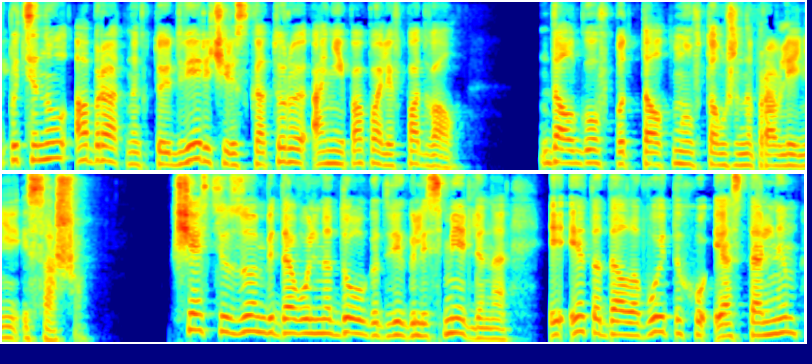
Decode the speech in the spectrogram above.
потянул обратно к той двери, через которую они попали в подвал. Долгов подтолкнул в том же направлении и Сашу. К счастью, зомби довольно долго двигались медленно, и это дало Войтуху и остальным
